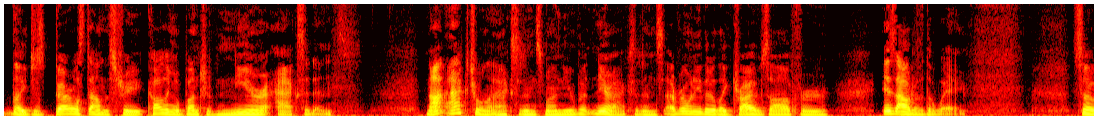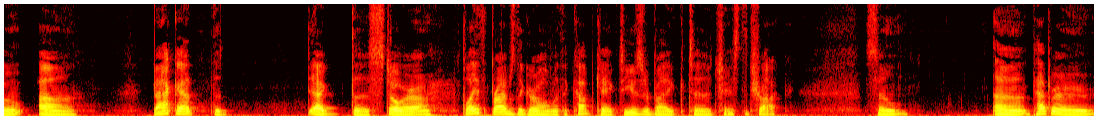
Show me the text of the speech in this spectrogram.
like just barrels down the street, causing a bunch of near accidents. Not actual accidents, mind you, but near accidents. Everyone either like drives off or is out of the way. So, uh, back at the at the store, Blythe bribes the girl with a cupcake to use her bike to chase the truck. So, uh, Pepper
